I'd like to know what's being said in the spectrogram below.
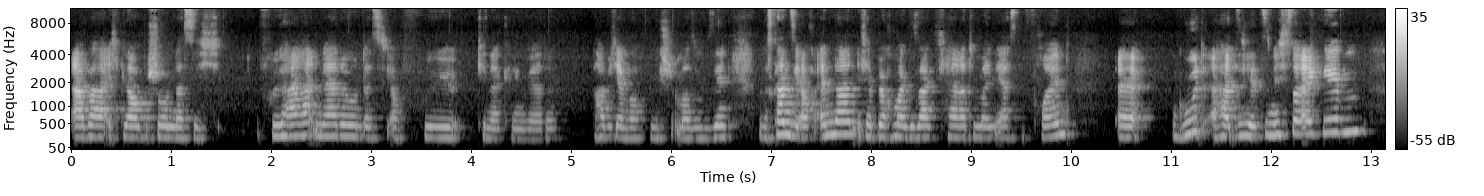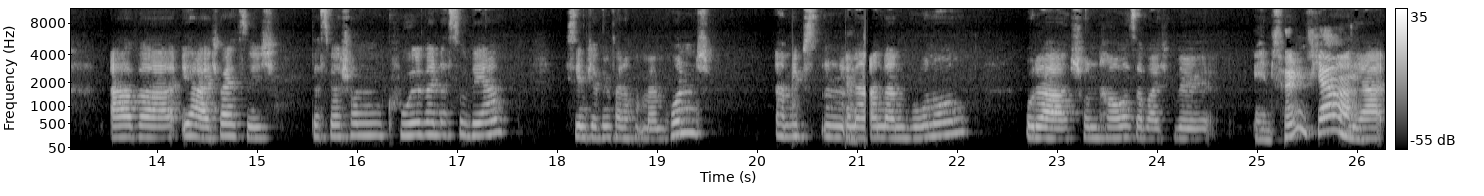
Aber ich glaube schon, dass ich früh heiraten werde und dass ich auch früh Kinder kriegen werde. Habe ich einfach mich schon immer so gesehen. Und das kann sich auch ändern. Ich habe ja auch mal gesagt, ich heirate meinen ersten Freund. Äh, gut, hat sich jetzt nicht so ergeben. Aber ja, ich weiß nicht. Das wäre schon cool, wenn das so wäre. Ich sehe mich auf jeden Fall noch mit meinem Hund. Am liebsten in einer anderen Wohnung. Oder schon ein Haus, aber ich will, In fünf Jahren? ja,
